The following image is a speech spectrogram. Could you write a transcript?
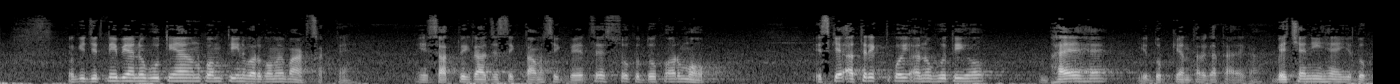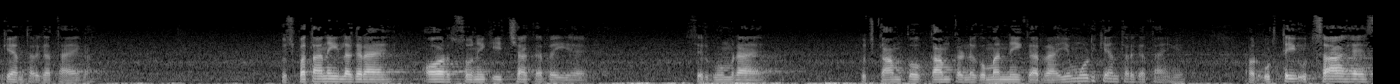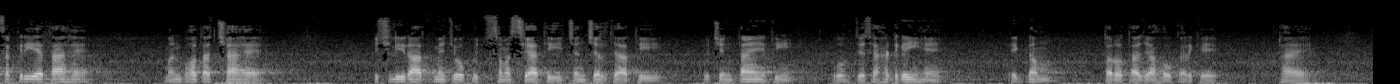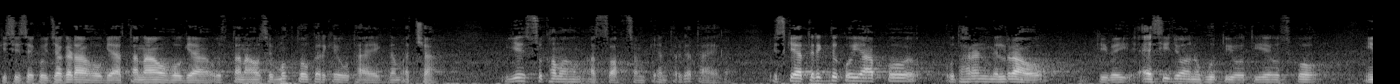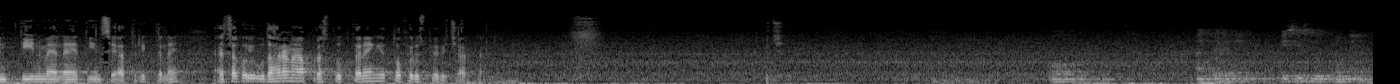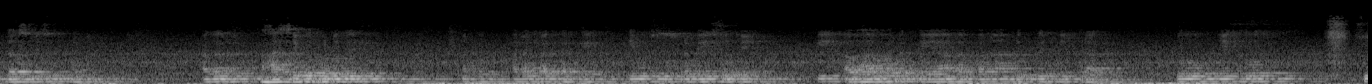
क्योंकि जितनी भी अनुभूतियाँ हैं, उनको हम तीन वर्गों में बांट सकते हैं। ये सात्विक, राजसिक, तामसिक भेद से सुख, दुख और मोह। इसके अतिरिक्त कोई अनुभूति हो, भय है, ये दुख के अंतर्गत आएगा। बेचैनी है, ये दुख के अंतर्गत आएगा। कुछ पता नहीं लग रहा है, और सोने की इच्छा कर रही है, सिर घूम रहा है, कुछ काम को, काम करने को मन नहीं कर रहा है, ये मूड के अंतर्गत आएँगे। और उठते ही उत्साह है, सक्रियता है, मन बहुत अच्छा है। पिछली रात में जो कुछ समस्या थी, चंचलता थी कुछ चिंताएँ थी, वो जैसे हट गई हैं, एकदम तरोताजा होकर के उठाए। किसी से कोई झगड़ा हो गया, तनाव हो गया, उस तनाव से मुक्त होकर के उठाए, एकदम अच्छा। ये सुखम हम अस्वास्थ्यम के अंतर्गत आएगा। इसके अतिरिक्त कोई आपको उदाहरण मिल रहा हो कि भाई ऐसी जो अनुभूति होती है, उसको इन तीन में लें, तीन से अतिरिक्त लें, ऐसा कोई उदाहरण आप प्रस्तुत करेंगे तो फिर उस पर विचार कर लेंगे। इसी सूत्र में, दसवें सूत्र में, अगर भाष्य को थोड़ी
